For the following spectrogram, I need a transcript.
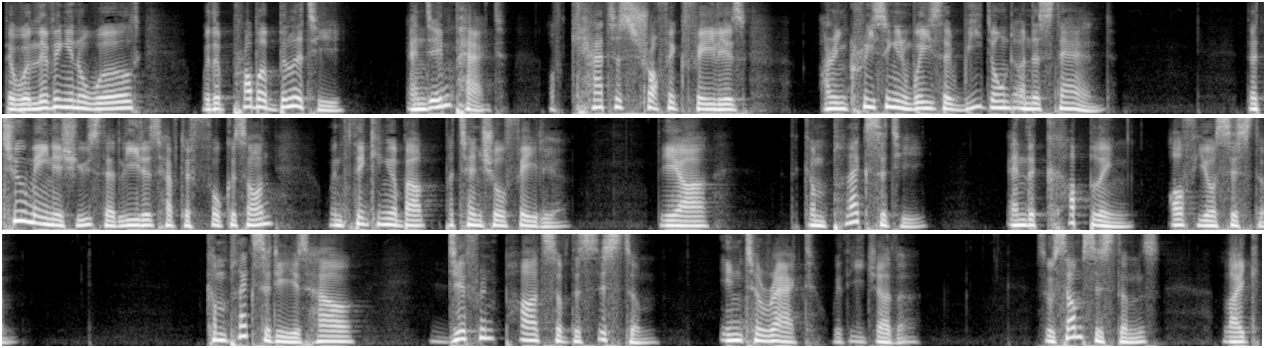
that we're living in a world where the probability and impact of catastrophic failures are increasing in ways that we don't understand. Are two main issues that leaders have to focus on when thinking about potential failure. They are the complexity and the coupling of your system. Complexity is how different parts of the system interact with each other. So some systems, like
